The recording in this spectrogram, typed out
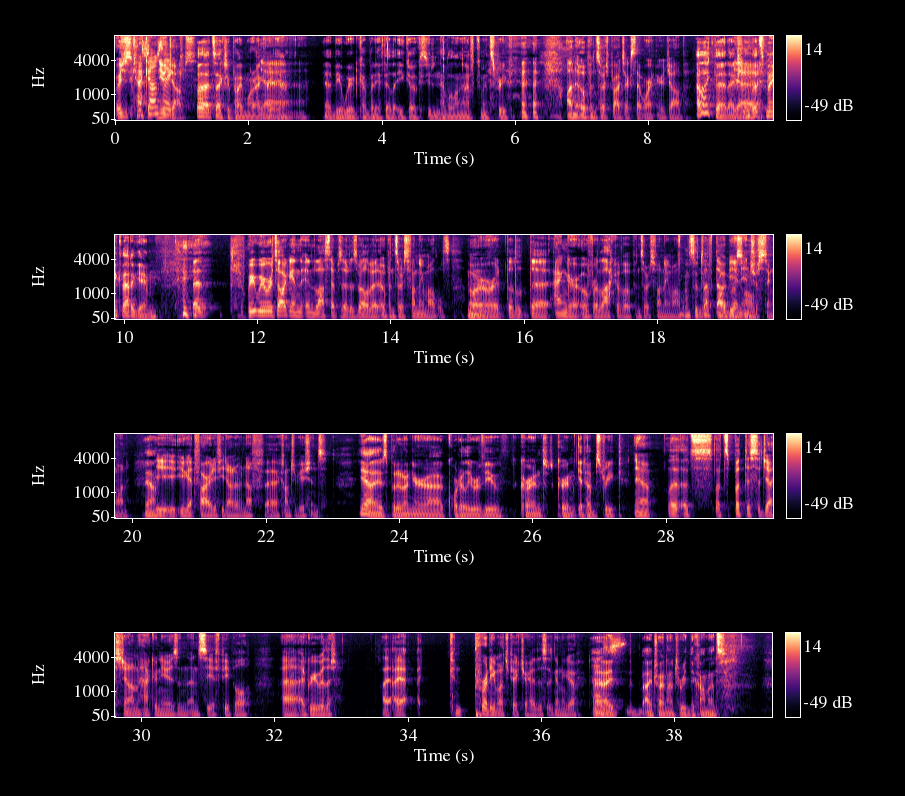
or you just can't That get new like- jobs. Well, that's actually probably more accurate. Yeah, Yeah, yeah, yeah. Yeah, it'd be a weird company if they let you go because you didn't have a long enough commit streak. on open source projects that weren't your job. I like that actually. Yeah. Let's make that a game. That- we, we were talking in the last episode as well about open source funding models or, or the, the anger over lack of open source funding models. That's a tough that, that would be an solve. interesting one. Yeah. You, you get fired if you don't have enough uh, contributions. Yeah, I just put it on your uh, quarterly review. Current current GitHub streak. Yeah, let- let's let's put this suggestion on Hacker News and, and see if people uh, agree with it. I, I, I can pretty much picture how this is going to go. Uh, I I try not to read the comments.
